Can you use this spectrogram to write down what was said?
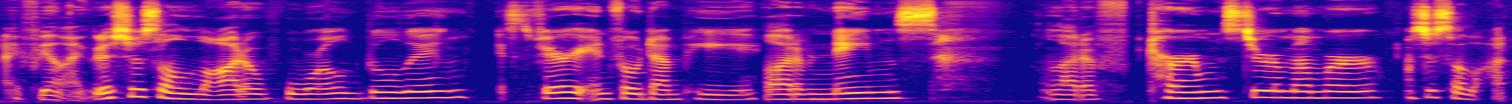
I feel like there's just a lot of world building. It's very info dumpy, a lot of names, a lot of terms to remember. It's just a lot.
